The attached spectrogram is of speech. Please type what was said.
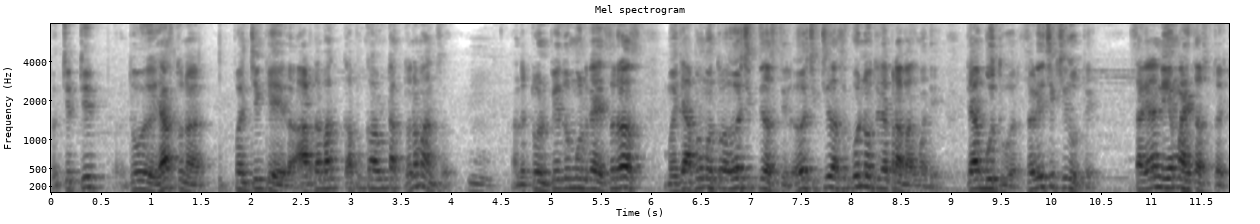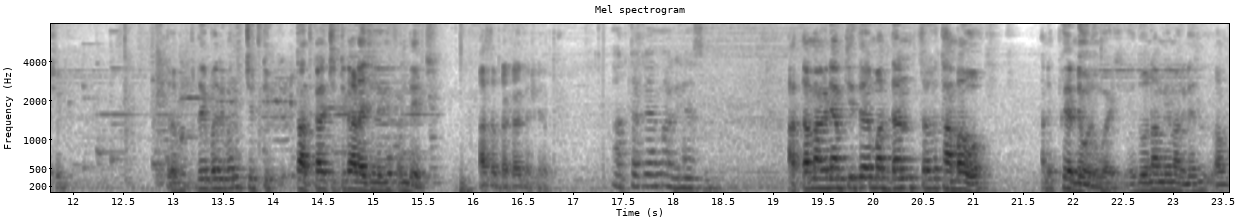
पण चिठ्ठी तो हे असतो ना पंचिंग केलेलं अर्धा भाग आपण काढून टाकतो ना माणसं. हम्म. आणि टोणपे जो मुलगा आहे सरस. म्हणजे आपण म्हणतो अशिक्षित असतील. अशिक्षित असं कोण नव्हतं त्या प्रभागमध्ये त्या बूथवर. सगळे शिक्षित होते. सगळ्यांना नियम माहीत असतो ऍक्च्युली तर ते बरी पण चिठ्ठी तात्काळ चिठ्ठी काढायची लगेच पण द्यायची. असा प्रकार घडला होता. आता काय मागणी असेल? आता मागणी आमची तर मतदान सगळं थांबावं आणि फेरनिवडणूक व्हायची. हे दोन आम्ही मागण्या लावून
